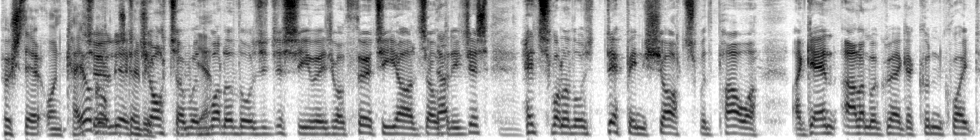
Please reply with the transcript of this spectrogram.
push there on Kyogo. It's as gonna be- Jota with yeah. one of those, you just see where he's about 30 yards out That- and he just hits one of those dipping shots with power. Again, Alan McGregor couldn't quite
